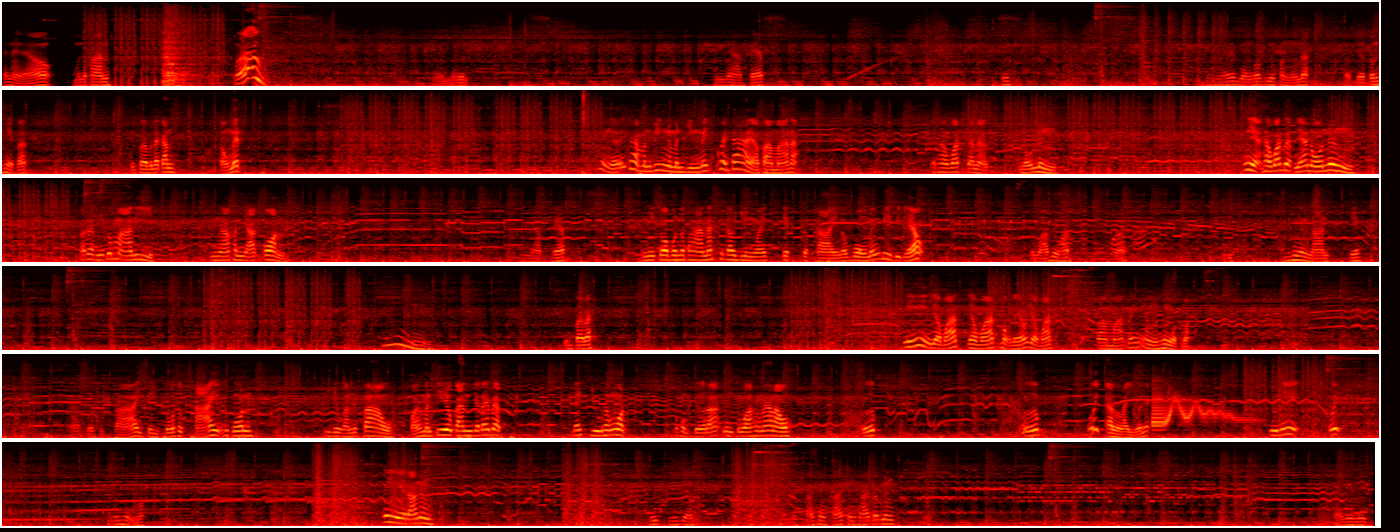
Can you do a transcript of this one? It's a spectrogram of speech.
ไปไหนแล้วบนสะพานว้าวเห็นไหมรุ่นยาแป๊บ เฮ้ยวงก็อยู่ฝั่งนู้นละเราเจอต้นเหตุละยิงไฟไปแล้วกันสองเม็ดอย่างเงี้ยถ้ามันวิ่งเนี่ยมันยิงไม่ค่อยได้อะฟาร์มาร์อะแต่ถ้าวัดกันอะโนหนึ่งเนี่ยถ้าวัดแบบเนี้ยโนหนึ่งวัดแบบนี้ก็มาดีงาพันยาก่อนอย่าแป๊บ มีตัวบนสะพานนะที่เรายิงไว้เจ็บเกือบตายแล้ววงแม่งบีบอีกแล้วตัววาร์ปอยู่ครับไว้ยิงอย่งนานเคอืมเป็นไปไหมนี่อย่าวัดอย่าวัดบอกแล้วอย่าวัดปามาร์แม่งยังโหดว่ะ ตัวสุดท้ายสี่ตัวสุดท้ายทุกคนที่เดียวกันหรือเปล่าปล่อยให้มันที่เดียวกันจะได้แบบได้คิวทั้งหมดเพราะผมเจอละหนึ่งตัวข้างหน้าเราปึ๊บปึ๊บอุ้ยอะไรวะเนี่ยอยู่นี่อุ้ยไม่เห็นวะนี่ไงดาวหนึ่งอุ้ยเสียงสียงขายสียงขายสียงขายแป๊บนึง นี่นี่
